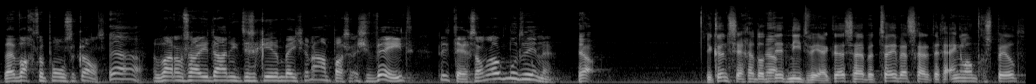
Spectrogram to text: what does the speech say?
wij wachten op onze kans. Ja. En waarom zou je daar niet eens een keer een beetje aan aanpassen? Als je weet dat die tegenstander ook moet winnen. Ja. Je kunt zeggen dat Ja. dit niet werkt. Hè. Ze hebben twee wedstrijden tegen Engeland gespeeld.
